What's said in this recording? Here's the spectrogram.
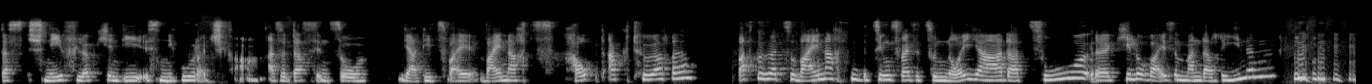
Das Schneeflöckchen, die ist Nigurotschka. Also das sind so ja die zwei Weihnachtshauptakteure. Was gehört zu Weihnachten beziehungsweise zu Neujahr dazu? Äh, kiloweise Mandarinen.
